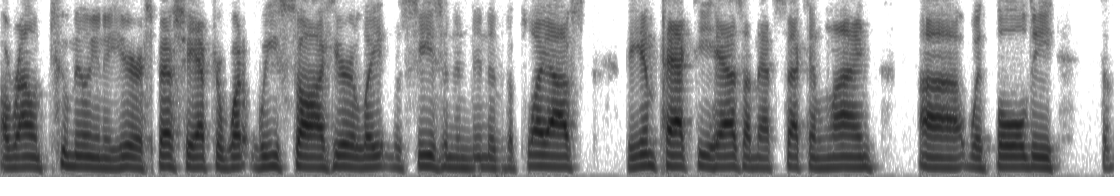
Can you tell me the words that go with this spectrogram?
around two million a year, especially after what we saw here late in the season and into the playoffs. The impact he has on that second line uh, with Boldy, the,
